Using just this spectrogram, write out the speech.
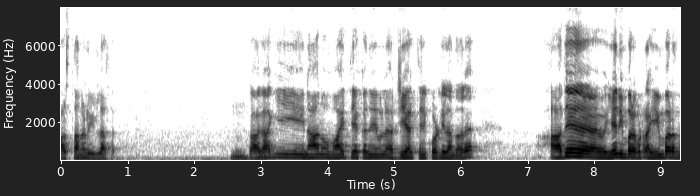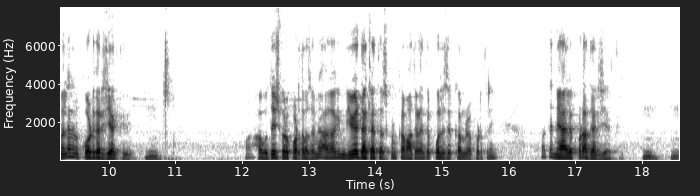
ಆ ಸ್ಥಾನಗಳು ಇಲ್ಲ ಸರ್. ಹ್ಞೂ ಸೊ ಹಾಗಾಗಿ ನಾನು ಮಾಹಿತಿ ಹಾಕೋದ್ರ ಮೇಲೆ ಅರ್ಜಿ ಹಾಕ್ತೀನಿ ಕೊಡಲಿಲ್ಲ ಅಂತಂದರೆ ಅದೇ ಏನು ಹಿಂಬಾರ ಕೊಟ್ಟರೆ ಆ ಹಿಂಬಾರದ ಮೇಲೆ ನಾನು ಕೋರ್ಟ್ಗೆ ಅರ್ಜಿ ಹಾಕ್ತೀನಿ. ಹ್ಞೂ ಆ ಉದ್ದೇಶಪೂರ್ವಕ ಕೊಡ್ತಲ್ಲ ಸ್ವಾಮಿ ಹಾಗಾಗಿ ನೀವೇ ದಾಖಲೆ ತರಿಸ್ಕೊಂಡು ಕ್ರಮ ತಗೊಳ್ಳಿ ಅಂತ ಪೊಲೀಸರಿಗೆ ಕಂಪ್ಲೇಂಟ್ ಕೊಡ್ತೀನಿ. ಮತ್ತು ನ್ಯಾಯಾಲಯ ಕೂಡ ಅದೇ ಅರ್ಜಿ ಹಾಕ್ತೀನಿ. ಹ್ಞೂ ಹ್ಞೂ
